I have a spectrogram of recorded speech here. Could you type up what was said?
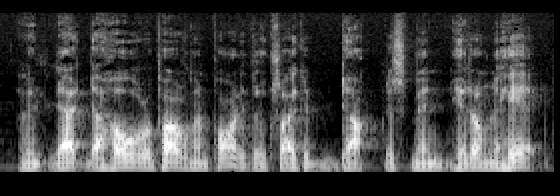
I mean, that, the whole Republican Party looks like a duck that's been hit on the head.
